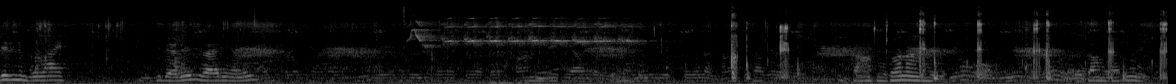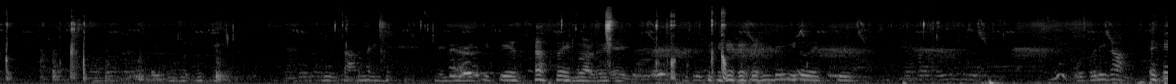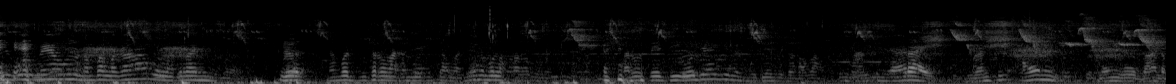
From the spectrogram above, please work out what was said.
Manager ने बोला है है है है मैं वो नंबर लगाना वो लग रहा नहीं नंबर दूसरा लगा लेके चला हो जाएगी मैं मुझे नहीं बना आ रहा। है आया नहीं। नहीं वो गांठ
